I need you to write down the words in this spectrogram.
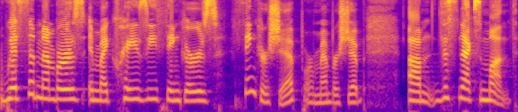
with the members in my Crazy Thinkers thinkership or membership um, this next month.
